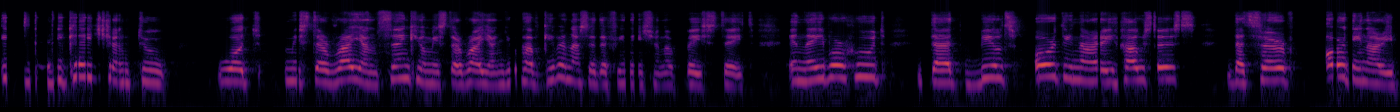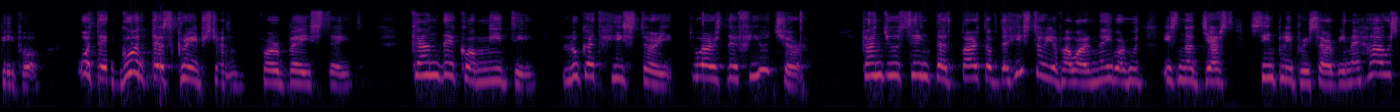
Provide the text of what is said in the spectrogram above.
its dedication to what Mr. Ryan, thank you, Mr. Ryan. You have given us a definition of Bay State, a neighborhood that builds ordinary houses that serve ordinary people. What a good description for Bay State. Can the committee look at history towards the future? Can you think that part of the history of our neighborhood is not just simply preserving a house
